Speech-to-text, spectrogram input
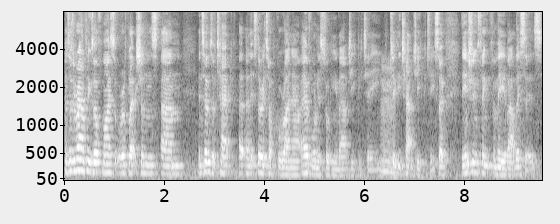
And so to round things off, my sort of reflections um, in terms of tech, uh, and it's very topical right now. Everyone is talking about GPT, Mm. particularly Chat GPT. So the interesting thing for me about this is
